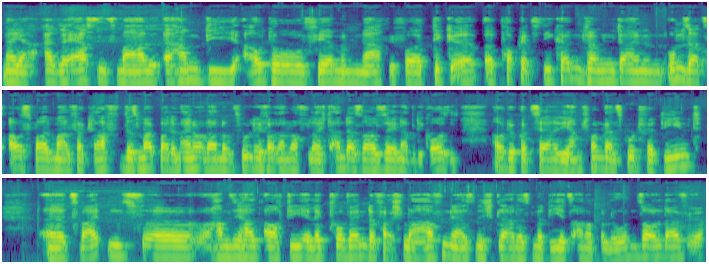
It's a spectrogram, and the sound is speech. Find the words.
Naja, also erstens mal äh, haben die Autofirmen nach wie vor dicke äh, Pockets, die können schon deinen Umsatzausfall mal verkraften. Das mag bei dem einen oder anderen Zulieferer noch vielleicht anders aussehen, aber die großen Autokonzerne, die haben schon ganz gut verdient. Äh, zweitens äh, haben sie halt auch die Elektrowende verschlafen. Ja, ist nicht klar, dass man die jetzt auch noch belohnen soll dafür,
